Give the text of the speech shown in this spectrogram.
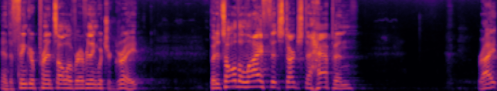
and the fingerprints all over everything, which are great. But it's all the life that starts to happen, right?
